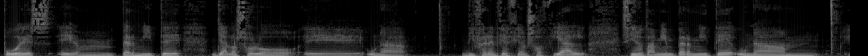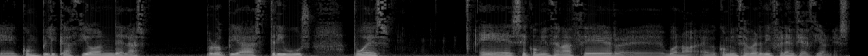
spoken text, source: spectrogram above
pues em, permite ya no solo eh, una diferenciación social, sino también permite una mm, eh, complicación de las propias tribus, pues eh, se comienzan a hacer, eh, bueno, eh, comienza a haber diferenciaciones.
